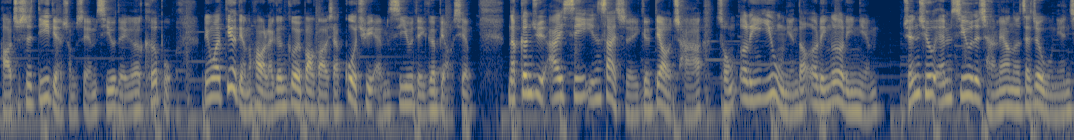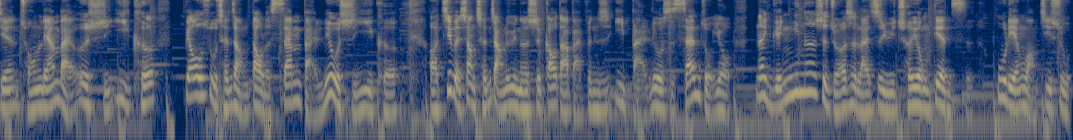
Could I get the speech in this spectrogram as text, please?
好，这是第一点，什么是 MCU 的一个科普。另外，第二点的话，我来跟各位报告一下过去 MCU 的一个表现。那根据 IC Insights 的一个调查，从二零一五年到二零二零年，全球 MCU 的产量呢，在这五年间从两百二十亿颗。标速成长到了三百六十亿颗，啊，基本上成长率呢是高达百分之一百六十三左右。那原因呢是主要是来自于车用电子、物联网技术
